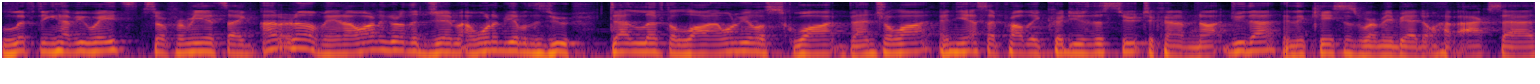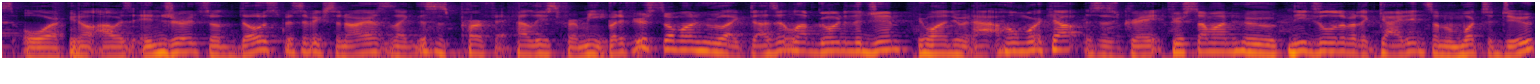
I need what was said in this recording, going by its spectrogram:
lifting heavy weights. So for me, it's like, I don't know, man. I want to go to the gym. I want to be able to do deadlift a lot. I want to be able to squat, bench a lot. And yes, I probably could use this suit to kind of not do that in the cases where maybe I don't have access or, you know, I was injured. So those specific scenarios, like this is perfect, at least for me. But if you're someone who like doesn't love going to the gym, you want to do an at home workout, this is great. If you're someone who needs a little bit of guidance on what to do,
